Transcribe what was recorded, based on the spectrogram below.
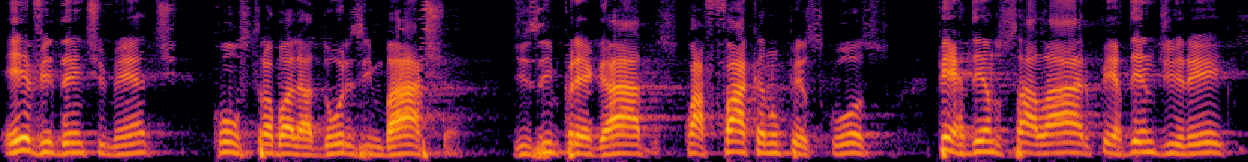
evidentemente, com os trabalhadores em baixa, desempregados, com a faca no pescoço, perdendo salário, perdendo direitos.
